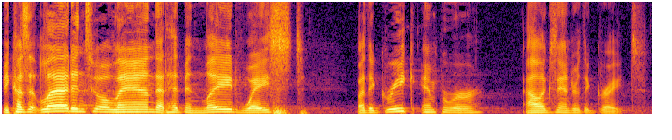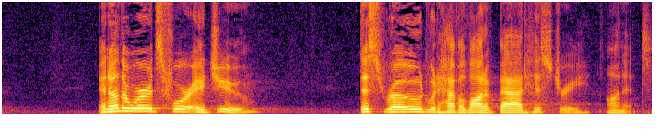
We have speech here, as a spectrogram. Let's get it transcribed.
because it led into a land that had been laid waste by the Greek emperor Alexander the Great. In other words, for a Jew, this road would have a lot of bad history on it.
